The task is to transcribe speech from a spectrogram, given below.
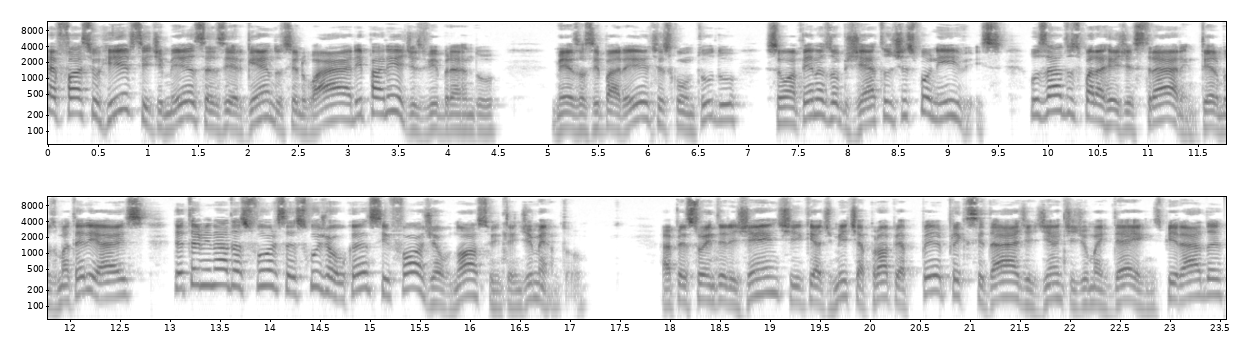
É fácil rir-se de mesas erguendo-se no ar e paredes vibrando. Mesas e paredes, contudo, são apenas objetos disponíveis, usados para registrar, em termos materiais, determinadas forças cujo alcance foge ao nosso entendimento. A pessoa inteligente que admite a própria perplexidade diante de uma ideia inspirada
